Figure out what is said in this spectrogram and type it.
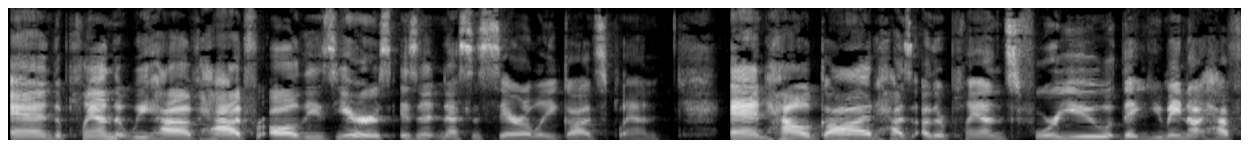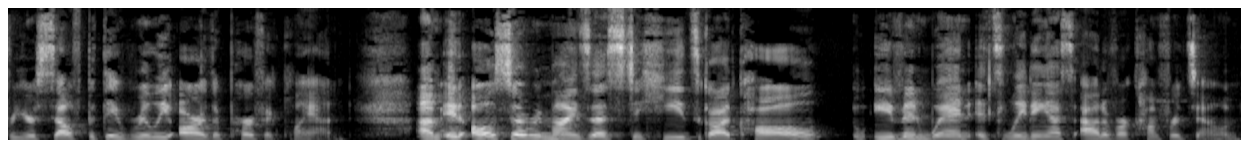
and the plan that we have had for all these years isn't necessarily God's plan. And how God has other plans for you that you may not have for yourself, but they really are the perfect plan. Um, it also reminds us to heed God's call even when it's leading us out of our comfort zone.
